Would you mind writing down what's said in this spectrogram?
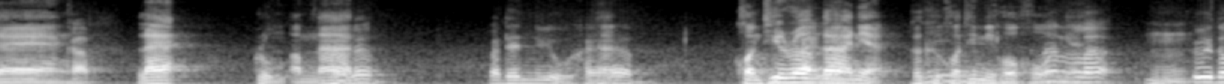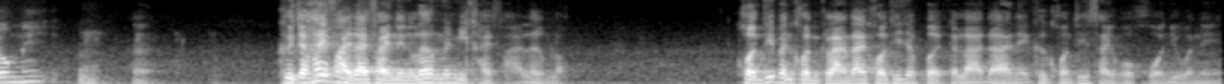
แดงครับและกลุ่มอำใครนาจเริ่มประเด็นอยู่ใครฮะเริ่ม คนที่เริ่มใครเริ่มได้เนี่ยก็คือคนที่มีหัวโขนนั่นไงละอืมคือตรงนี้ คือจะให้ฝ่ายใดฝ่ายหนึ่งเริ่มไม่มีใครฝ่ายเริ่มหรอก คนที่เป็นคนกลางได้คนที่จะเปิดกระลาได้เนี่ยคือคนที่ใส่หัวโขนอยู่วันนี้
